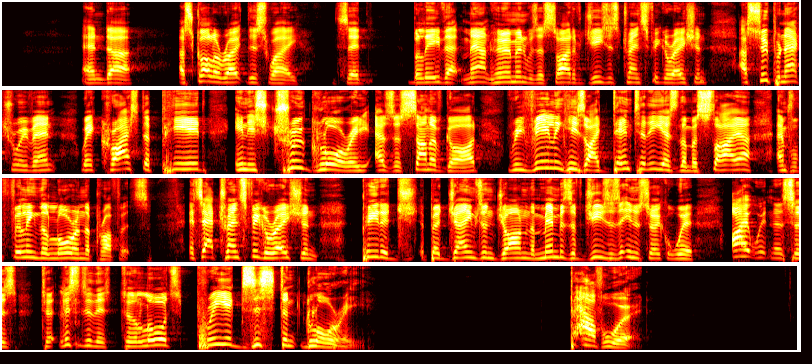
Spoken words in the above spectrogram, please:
And uh, a scholar wrote this way said, believe that Mount Hermon was a site of Jesus' transfiguration, a supernatural event where Christ appeared in his true glory as the Son of God, revealing his identity as the Messiah and fulfilling the law and the prophets. It's that transfiguration Peter, J- uh, James, and John, the members of Jesus' inner circle, were eyewitnesses to, listen to this, to the Lord's pre existent glory. Powerful word.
